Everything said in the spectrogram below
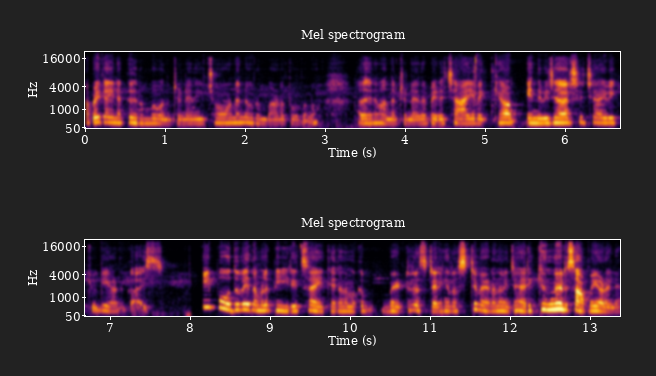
അപ്പോഴേക്കും അതിലൊക്കെ ഇറുമ്പ് വന്നിട്ടുണ്ടായിരുന്നു. ഈ ചോണന്റെ ഉറുമ്പാണ് തോന്നുന്നു. അതിങ്ങനെ വന്നിട്ടുണ്ടായിരുന്നു. പിന്നെ ചായ വെക്കാം എന്ന് വിചാരിച്ച് ചായ വെക്കുകയാണ് ഗായ്സ് ഈ പൊതുവേ നമ്മൾ പീരിയഡ്സ് ആയിക്കഴിഞ്ഞാൽ നമുക്ക് ബെഡ് റെസ്റ്റ് അല്ലെങ്കിൽ റെസ്റ്റ് വേണമെന്ന് വിചാരിക്കുന്ന ഒരു സമയമാണല്ലേ?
